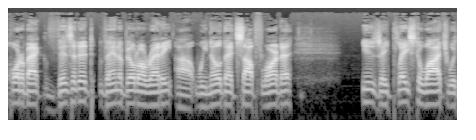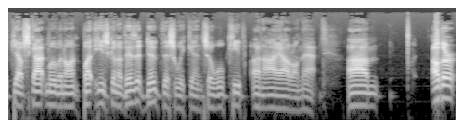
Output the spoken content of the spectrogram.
quarterback, visited Vanderbilt already. Uh, we know that South Florida is a place to watch with Jeff Scott moving on, but he's going to visit Duke this weekend, so we'll keep an eye out on that. Um, other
